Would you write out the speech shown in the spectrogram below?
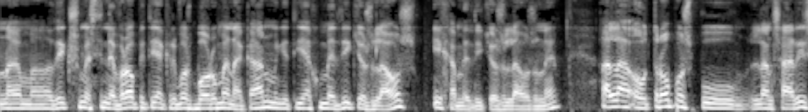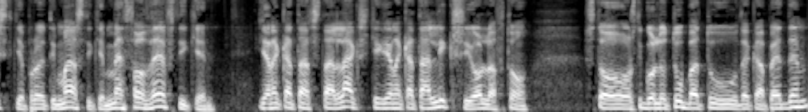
να δείξουμε στην Ευρώπη τι ακριβώς μπορούμε να κάνουμε, γιατί έχουμε δίκαιος λαός, είχαμε δίκαιος λαός ναι, αλλά ο τρόπος που λανσαρίστηκε, προετοιμάστηκε, μεθοδεύτηκε για να κατασταλάξει και για να καταλήξει όλο αυτό στο, στην κολοτούμπα του 2015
